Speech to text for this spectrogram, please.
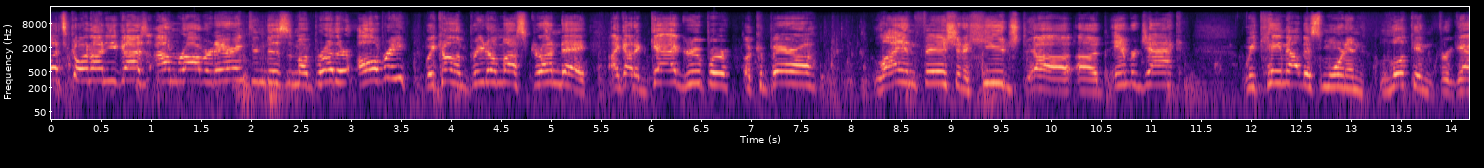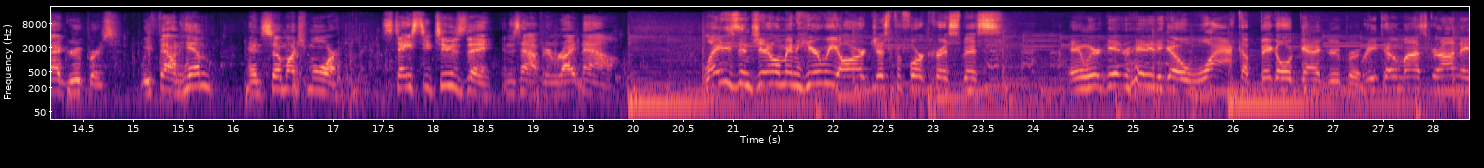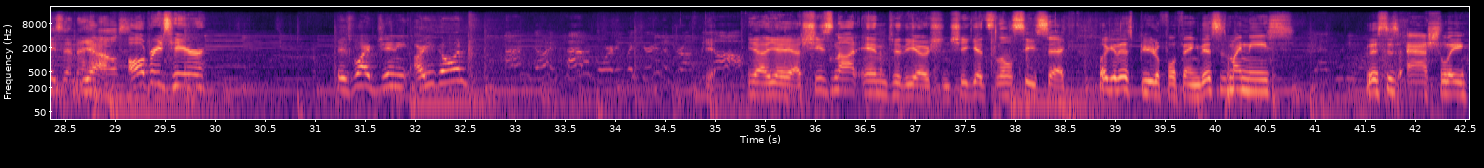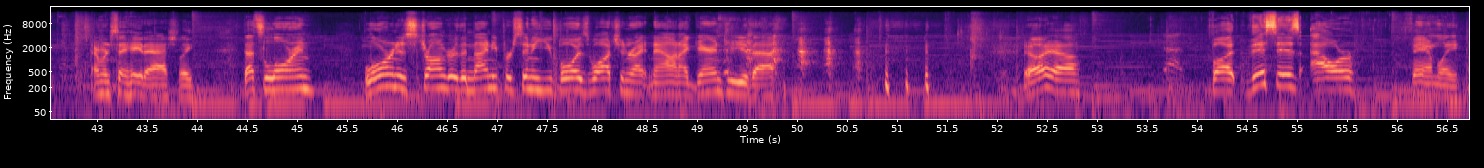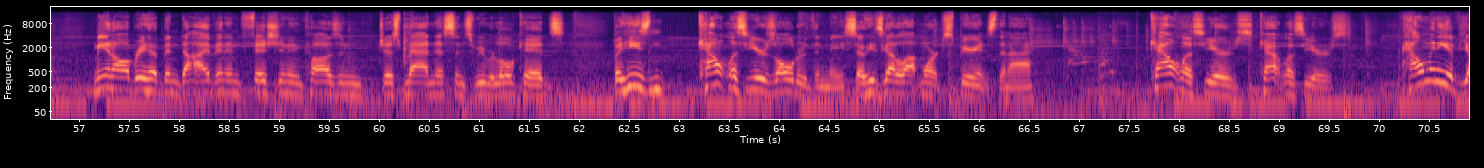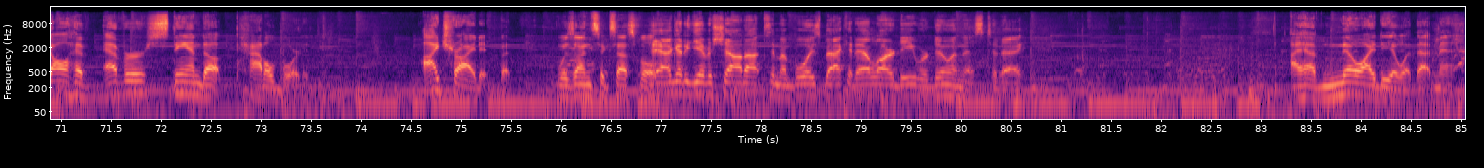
what's going on, you guys? I'm Robert Arrington. This is my brother Albrey. We call him Brito Mas Grande. I got a gag grouper, a cubera, lionfish, and a huge uh, uh, amberjack. We came out this morning looking for gag groupers. We found him and so much more. It's Tasty Tuesday, and it's happening right now. Ladies and gentlemen, here we are just before Christmas, and we're getting ready to go whack a big old gag grouper. Rito Masgrande's in the Yeah, house. Albrey's here. His wife Jenny, are you going? I'm going paddleboarding, but you're gonna drop me off. Yeah, yeah, yeah. She's not into the ocean. She gets a little seasick. Look at this beautiful thing. This is my niece. This is Ashley. Everyone say hey to Ashley. That's Lauren. Lauren is stronger than 90% of you boys watching right now, and I guarantee you that. oh, yeah. But this is our family. Me and Albrey have been diving and fishing and causing just madness since we were little kids. But he's countless years older than me, so he's got a lot more experience than I. countless. Countless years, countless years. How many of y'all have ever stand up paddleboarded? I tried it, but was unsuccessful. Hey, I got to give a shout out to my boys back at LRD. We're doing this today. I have no idea what that meant.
